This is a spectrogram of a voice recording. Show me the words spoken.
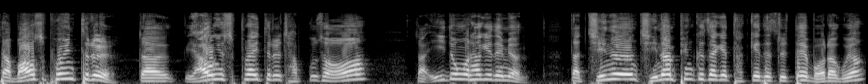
자 마우스 포인트를 자 야옹이 스프라이트를 잡고서 자 이동을 하게 되면 자 진은 진한 핑크색에 닿게 됐을 때 뭐라고요?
